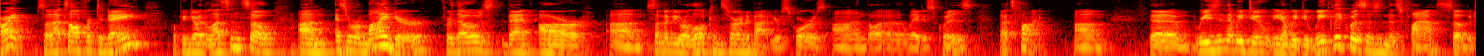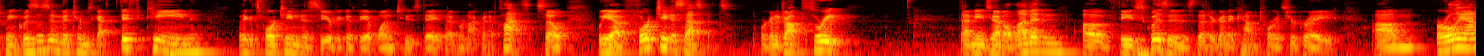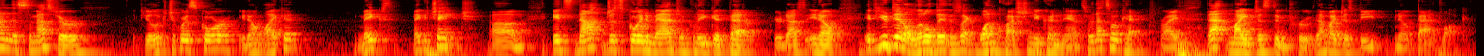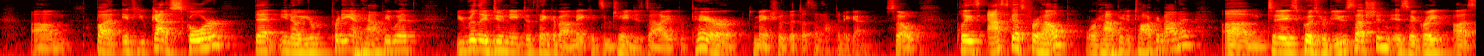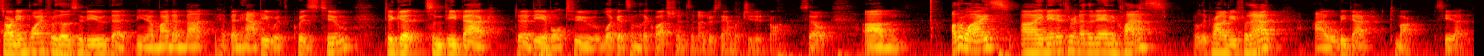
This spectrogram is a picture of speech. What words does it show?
All right, so that's all for today. Hope you enjoyed the lesson. So um, as a reminder, for those that are, um, some of you are a little concerned about your scores on the latest quiz, that's fine. Um, the reason that we do, you know, we do weekly quizzes in this class. So between quizzes and midterms, we got 15, I think it's 14 this year because we have one Tuesday that we're not going to have class. So we have 14 assessments. We're going to drop three. That means you have 11 of these quizzes that are going to count towards your grade. Um, early on in the semester, if you look at your quiz score, you don't like it, make make a change. Um, it's not just going to magically get better. You're not, you know, if you did a little bit, there's like one question you couldn't answer. That's okay, right? That might just improve. That might just be, you know, bad luck. Um, but if you've got a score that you know you're pretty unhappy with, you really do need to think about making some changes to how you prepare to make sure that doesn't happen again. So please ask us for help. We're happy to talk about it. Um, today's quiz review session is a great uh, starting point for those of you that you know might have not have been happy with quiz two to get some feedback to be able to look at some of the questions and understand what you did wrong. So um, otherwise, uh, you made it through another day in the class. Really proud of you for that. I will be back tomorrow. See you then.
